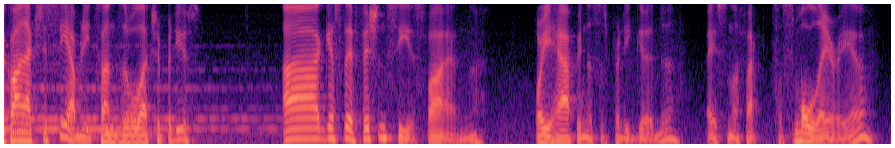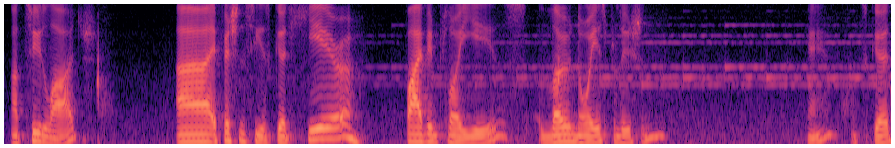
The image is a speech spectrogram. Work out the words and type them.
I can't actually see how many tons it will actually produce. Uh, I guess the efficiency is fine. Or your happiness is pretty good, based on the fact it's a small area, not too large. Uh, efficiency is good here. Five employees. Low noise pollution. Okay, that's good.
